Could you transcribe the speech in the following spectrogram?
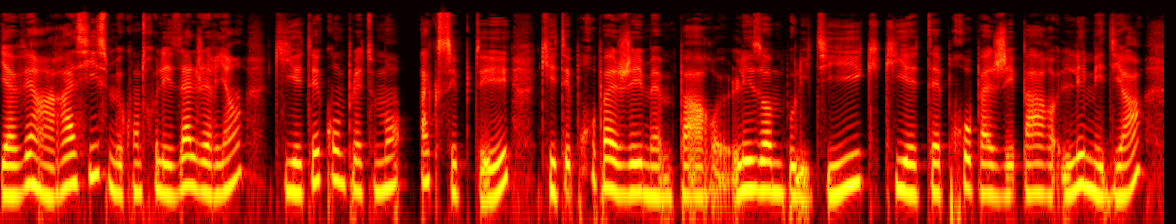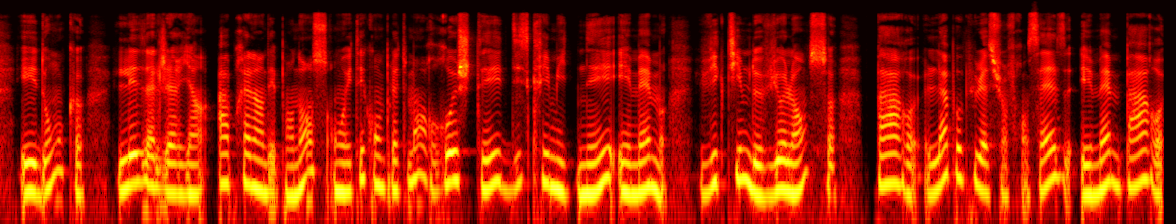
Il y avait un racisme contre les Algériens qui était complètement accepté, qui était propagé même par euh, les hommes politiques, qui était propagé par les médias. Et donc, les Algériens, après l'indépendance, ont été complètement rejetés, discriminés et même victimes de violences par la population française et même par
